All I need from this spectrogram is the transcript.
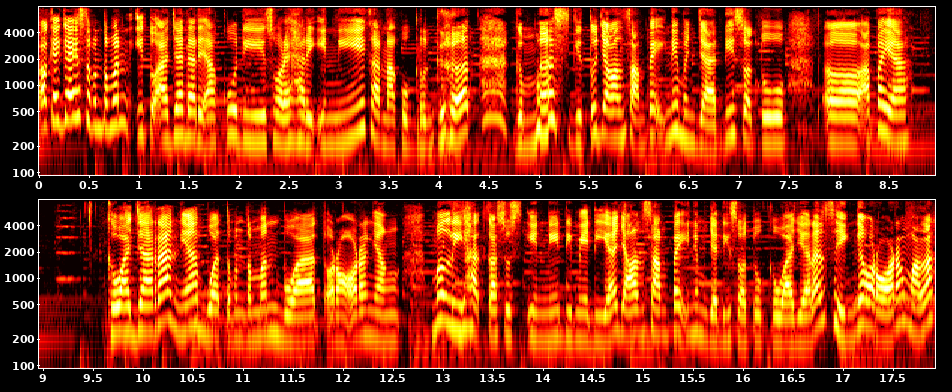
Oke okay guys teman-teman itu aja dari aku di sore hari ini. Karena aku greget, gemes gitu. Jangan sampai ini menjadi suatu uh, apa ya kewajaran ya buat teman-teman buat orang-orang yang melihat kasus ini di media jangan sampai ini menjadi suatu kewajaran sehingga orang-orang malah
